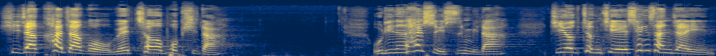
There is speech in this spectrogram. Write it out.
시작하자고 외쳐 봅시다. 우리는 할 수 있습니다. 지역 정치의 생산자인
